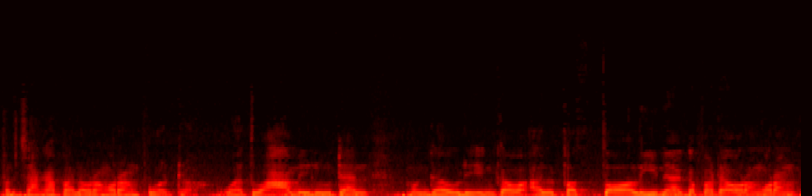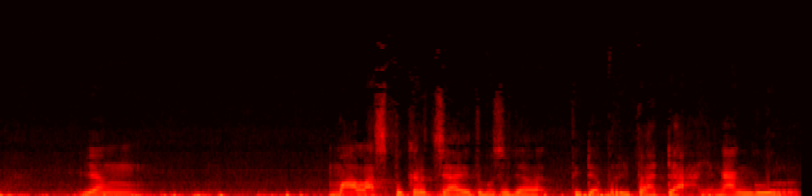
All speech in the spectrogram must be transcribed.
percakapan orang-orang bodoh. Watu amilu dan menggauli engkau al kepada orang-orang yang malas bekerja itu maksudnya tidak beribadah, yang nganggur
